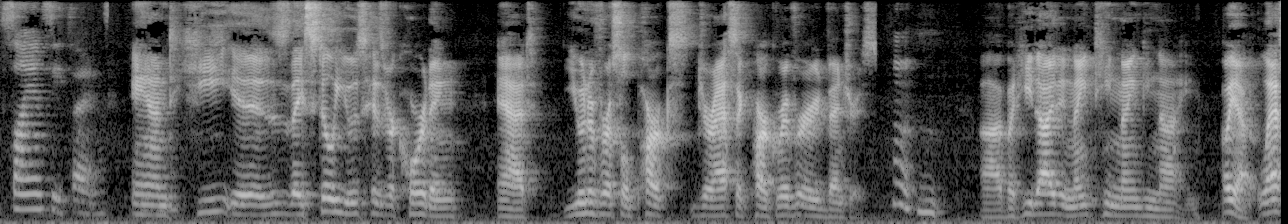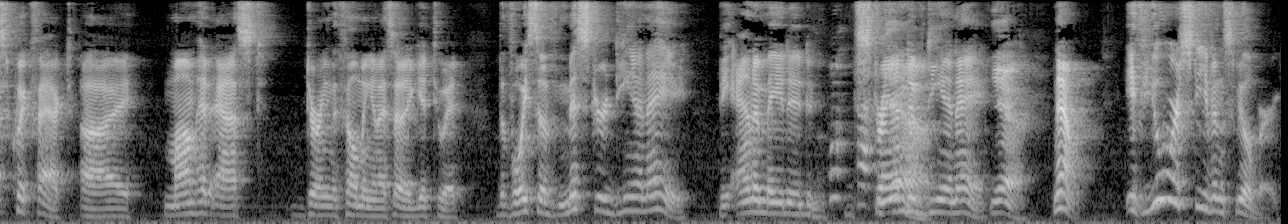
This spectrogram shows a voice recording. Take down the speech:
sciency things. and he is they still use his recording at Universal Park's Jurassic Park River Adventures. Hmm. Uh, but he died in 1999. Oh yeah, last quick fact. Uh, Mom had asked during the filming, and I said I'd get to it. The voice of Mr. DNA, the animated strand Yeah. of DNA. Yeah. Now, if you were Steven Spielberg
